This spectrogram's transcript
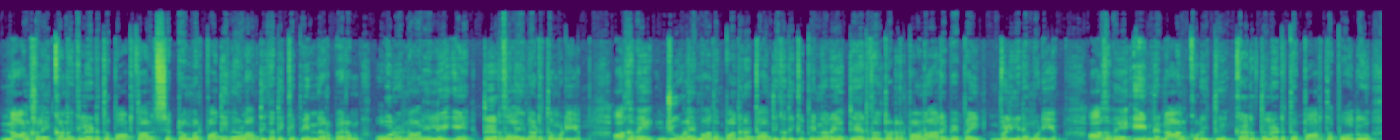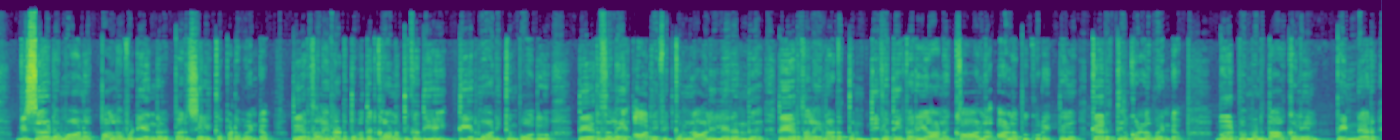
நாள்களை கணக்கில் எடுத்து பார்த்தால் செப்டம்பர் பதினேழாம் தேதிக்கு பின்னர் பெறும் ஒரு நாளிலேயே தேர்தலை நடத்த முடியும். ஆகவே ஜூலை மாதம் பதினெட்டாம் தேதிக்கு பின்னரே தேர்தல் தொடர்பான அறிவிப்பை வெளியிட முடியும். ஆகவே இந்த நாள் குறித்து கருத்தில் எடுத்து பார்த்தபோது விசேடமான பல விடயங்கள் பரிசீலிக்கப்பட வேண்டும். தேர்தலை நடத்துவதற்கான திகதியை தீர்மானிக்கும் போது தேர்தலை அறிவிக்கும் நாளிலிருந்து தேர்தலை நடத்தும் திகதி வரையான கால அளவு குறித்து கருத்தில் கொள்ள வேண்டும். வேட்புமனு தாக்கலில் பின்னர்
